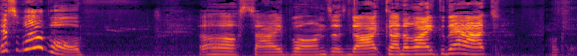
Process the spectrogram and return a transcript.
It's Wibble. Oh, Sidebombs is not gonna like that. Okay.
